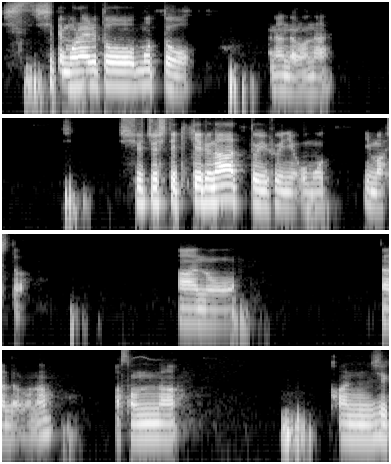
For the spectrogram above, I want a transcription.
してもらえるともっとなんだろうなし集中して聞けるなというふうに思いました。あのなんだろうな、まあ、そんな感じ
